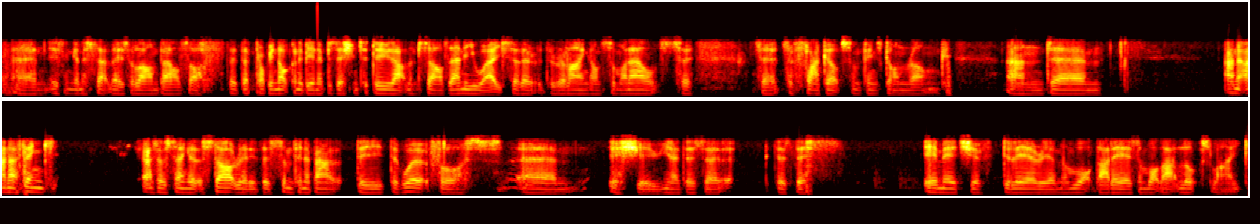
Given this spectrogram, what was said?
um, isn't going to set those alarm bells off. They're, they're, probably not going to be in a position to do that themselves anyway, so they're, they're relying on someone else to, to, to flag up something's gone wrong. And um, and and I think, as I was saying at the start, really, there's something about the the workforce um, issue. You know, there's a there's this image of delirium and what that is and what that looks like,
